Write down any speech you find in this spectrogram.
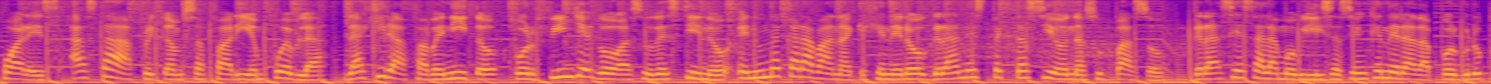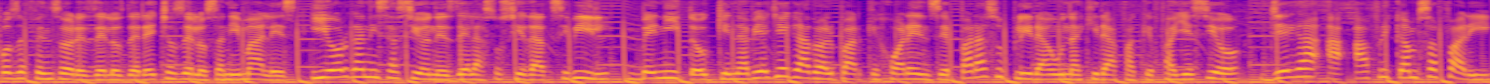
Juárez hasta African Safari en Puebla, la jirafa Benito por fin llegó a su destino en una caravana que generó gran expectación a su paso. Gracias a la movilización generada por grupos defensores de los derechos de los animales y organizaciones de la sociedad civil, Benito, quien había llegado al Parque Juarense para suplir a una jirafa que falleció, llega a African Safari,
